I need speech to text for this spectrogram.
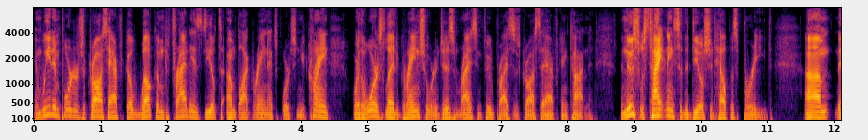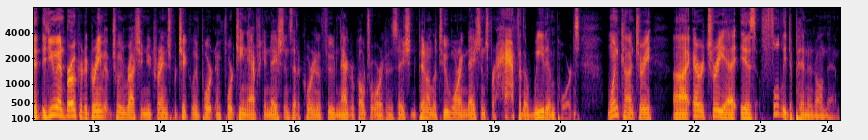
and wheat importers across Africa welcomed Friday's deal to unblock grain exports in Ukraine, where the war has led to grain shortages and rising food prices across the African continent. The noose was tightening, so the deal should help us breathe. Um, the, the UN brokered agreement between Russia and Ukraine is particularly important in 14 African nations that, according to the Food and Agriculture Organization, depend on the two warring nations for half of their wheat imports. One country, uh, Eritrea, is fully dependent on them.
